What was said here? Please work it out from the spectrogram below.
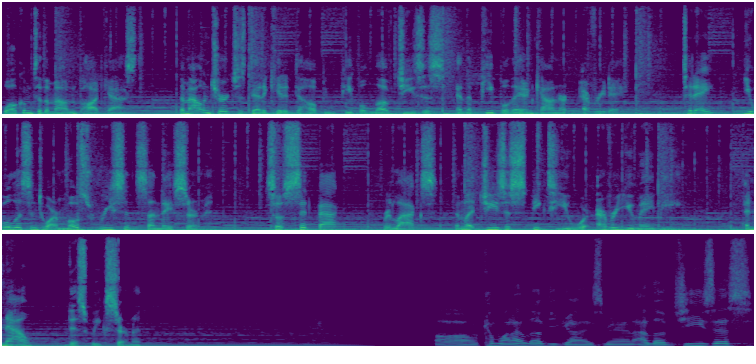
Welcome to the Mountain Podcast. The Mountain Church is dedicated to helping people love Jesus and the people they encounter every day. Today, you will listen to our most recent Sunday sermon. So sit back, relax, and let Jesus speak to you wherever you may be. And now, this week's sermon. Oh, come on. I love you guys, man. I love Jesus.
